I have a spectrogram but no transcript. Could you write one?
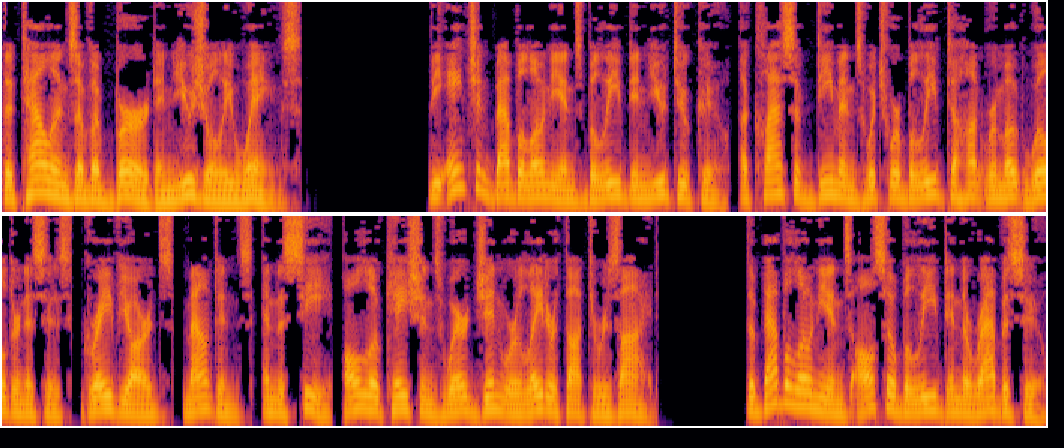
the talons of a bird and usually wings. The ancient Babylonians believed in Utuku, a class of demons which were believed to haunt remote wildernesses, graveyards, mountains, and the sea, all locations where jinn were later thought to reside. The Babylonians also believed in the Rabisu,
